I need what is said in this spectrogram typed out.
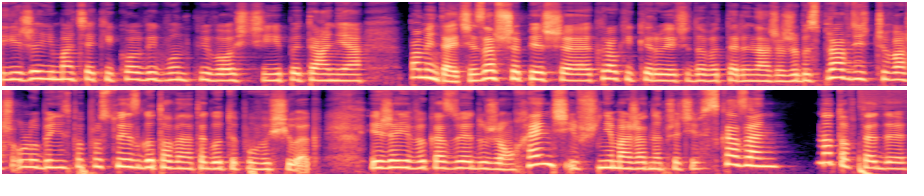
jeżeli macie jakiekolwiek wątpliwości, pytania, pamiętajcie, zawsze pierwsze kroki kierujecie do weterynarza, żeby sprawdzić, czy Wasz ulubieniec po prostu jest gotowy na tego typu wysiłek. Jeżeli wykazuje dużą chęć i nie ma żadnych przeciwwskazań, no to wtedy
